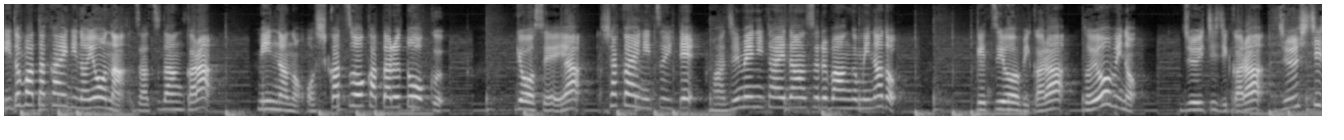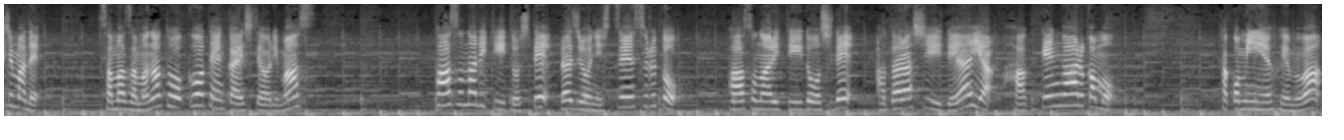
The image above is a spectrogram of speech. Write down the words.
井戸端会議のような雑談からみんなの推し活を語るトーク行政や社会について真面目に対談する番組など月曜日から土曜日の11時から17時までさまざまなトークを展開しております。パーソナリティとしてラジオに出演するとパーソナリティ同士で新しい出会いや発見があるかも。タコミン FM は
